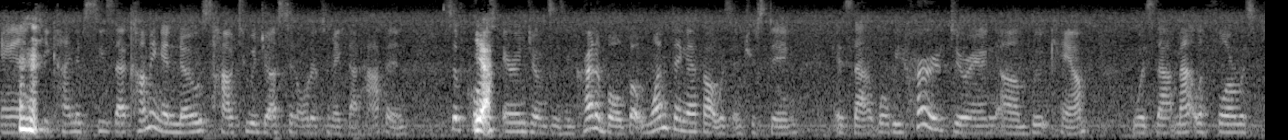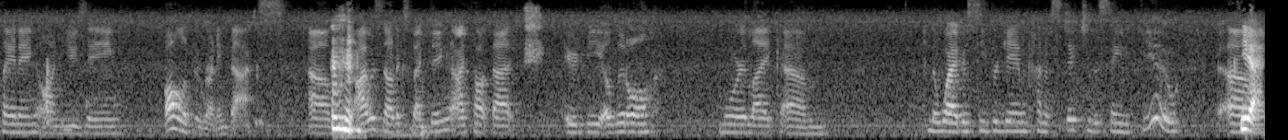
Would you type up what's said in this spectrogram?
and mm-hmm. he kind of sees that coming and knows how to adjust in order to make that happen. So of course, yeah. Aaron Jones is incredible. But one thing I thought was interesting is that what we heard during um, boot camp was that Matt LaFleur was planning on using all of the running backs. Um, mm-hmm. I was not expecting. I thought that it would be a little more like um, the wide receiver game, kind of stick to the same few. Um, yeah.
